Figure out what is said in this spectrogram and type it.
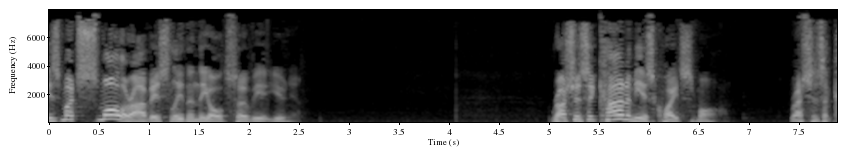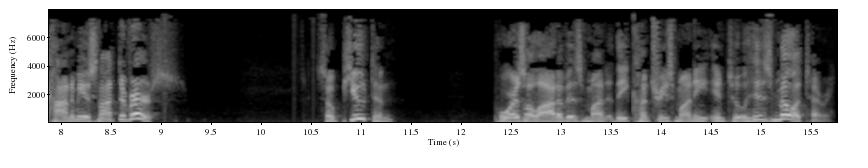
is much smaller, obviously, than the old Soviet Union. Russia's economy is quite small. Russia's economy is not diverse. So Putin pours a lot of his money, the country's money into his military.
